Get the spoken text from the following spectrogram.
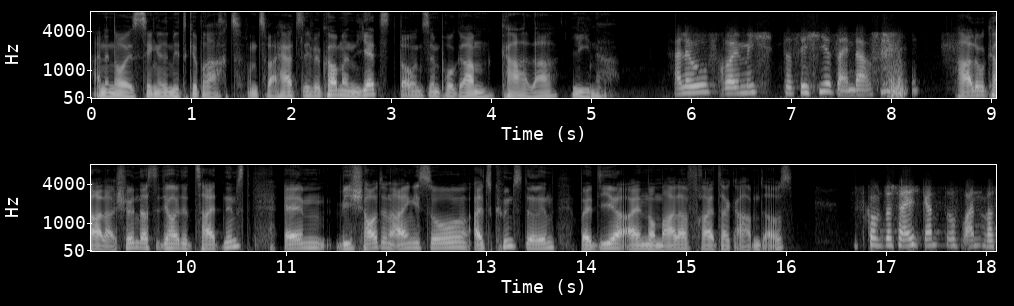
eine neue Single mitgebracht. Und zwar herzlich willkommen jetzt bei uns im Programm Carla Lina. Hallo, freue mich, dass ich hier sein darf. Hallo Carla, schön, dass du dir heute Zeit nimmst. Ähm, wie schaut denn eigentlich so als Künstlerin bei dir ein normaler Freitagabend aus? Es kommt wahrscheinlich ganz darauf an, was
